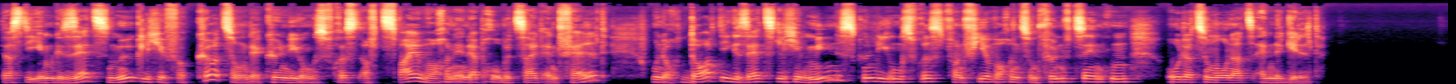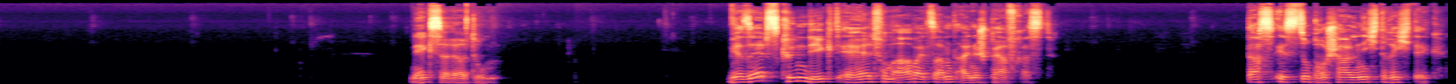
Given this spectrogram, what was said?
dass die im Gesetz mögliche Verkürzung der Kündigungsfrist auf zwei Wochen in der Probezeit entfällt und auch dort die gesetzliche Mindestkündigungsfrist von vier Wochen zum 15. oder zum Monatsende gilt. Nächster Irrtum. Wer selbst kündigt, erhält vom Arbeitsamt eine Sperrfrist. Das ist so pauschal nicht richtig.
